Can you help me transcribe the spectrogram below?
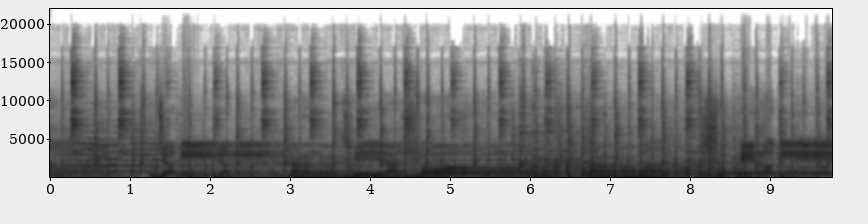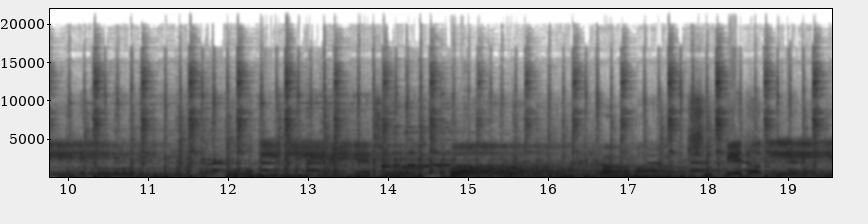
যদি কাছে আসো আমার তুমি নিয়ে গেছো। সুখের দিন।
